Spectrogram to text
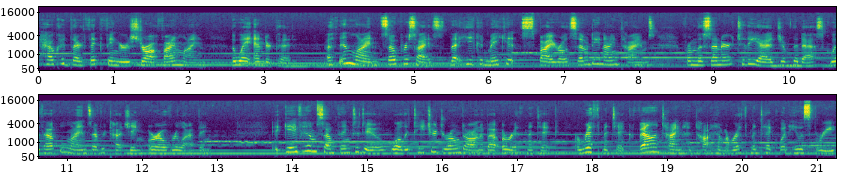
how could their thick fingers draw a fine line the way Ender could? A thin line so precise that he could make it spiral 79 times from the center to the edge of the desk without the lines ever touching or overlapping. It gave him something to do while the teacher droned on about arithmetic. Arithmetic. Valentine had taught him arithmetic when he was three.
